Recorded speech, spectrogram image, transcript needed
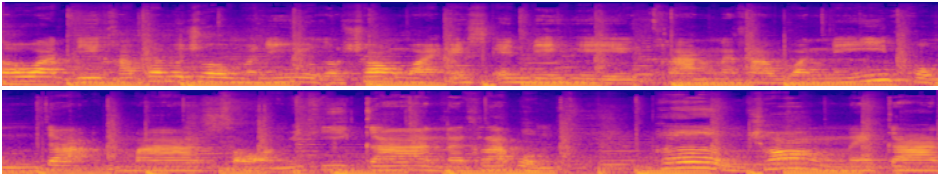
สวัสดีครับท่านผู้ชมวันนี้อยู่กับช่อง YSNDP อีกครั้งนะครับ วันนี้ผมจะมาสอนวิธีการนะครับ ผมเพิ่มช่องในการ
